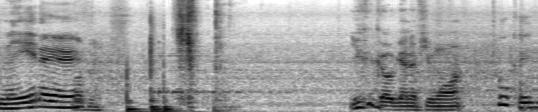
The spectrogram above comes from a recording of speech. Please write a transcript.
Later. Love me. You could go again if you want. Okay.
